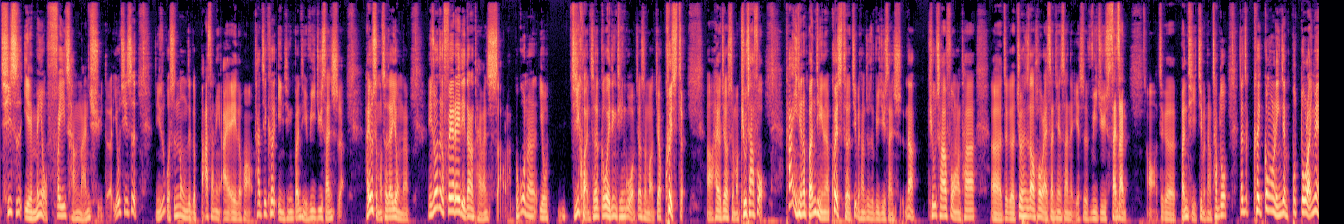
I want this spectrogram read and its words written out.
其实也没有非常难取得，尤其是你如果是弄这个八三零 IA 的话，它这颗引擎本体 VG 三十啊。还有什么车在用呢？你说这个 Fairlady 当然台湾少了，不过呢，有几款车各位一定听过，叫什么叫 Quest 啊，还有叫什么 QX4，它引擎的本体呢，Quest 基本上就是 VG 三十，那 QX4 呢，它呃这个就算是到后来三千三的也是 VG 三三啊，这个本体基本上差不多，但是可以共用零件不多了，因为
